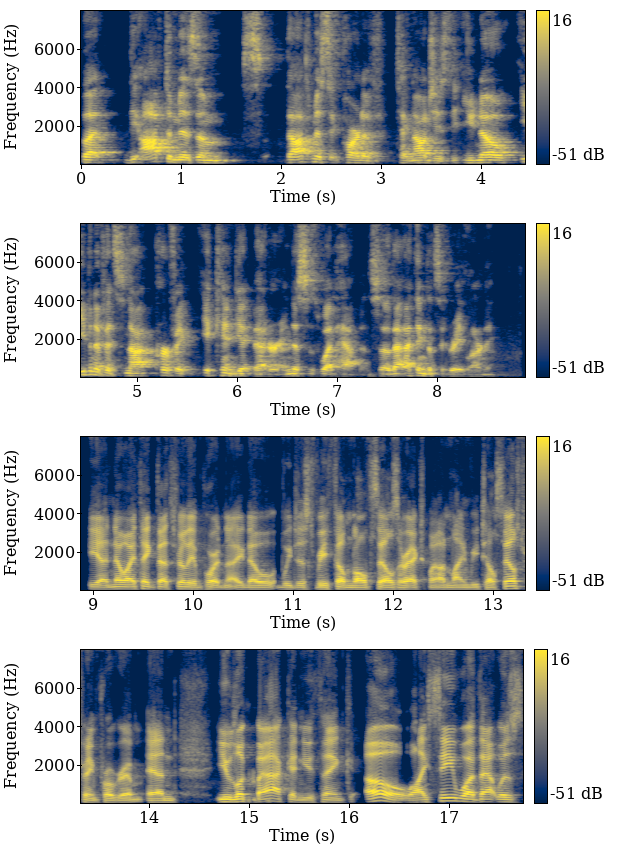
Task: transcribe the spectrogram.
But the optimism, the optimistic part of technology is that you know, even if it's not perfect, it can get better. And this is what happens. So that, I think that's a great learning. Yeah, no, I think that's really important. I know we just refilmed all of Sales RX, my online retail sales training program, and you look back and you think, oh, I see what that was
